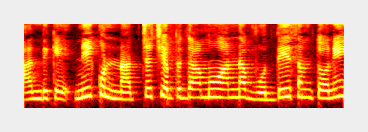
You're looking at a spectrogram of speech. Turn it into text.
అందుకే నీకు నచ్చ చెబుదాము అన్న ఉద్దేశంతోనే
